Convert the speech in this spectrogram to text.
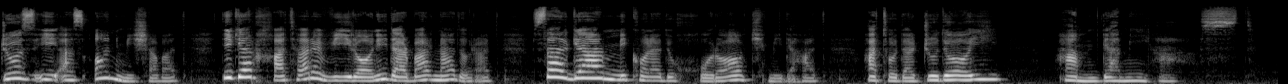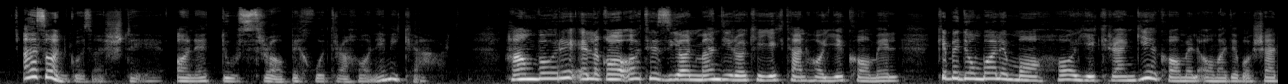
جزئی از آن می شود دیگر خطر ویرانی در بر ندارد. سرگرم می کند و خوراک می دهد حتی در جدایی همدمی هست. از آن گذشته آنت دوست را به خود رها نمی کرد همواره القاعات زیانمندی را که یک تنهایی کامل که به دنبال ماهها یک رنگی کامل آمده باشد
